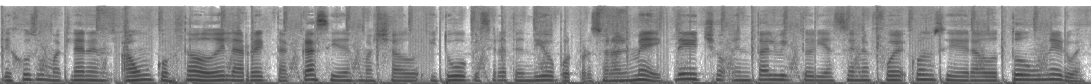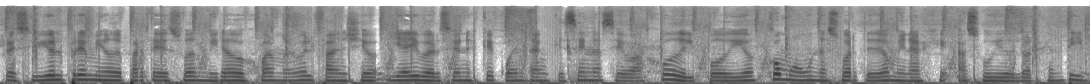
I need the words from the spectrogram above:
dejó su McLaren a un costado de la recta casi desmayado y tuvo que ser atendido por personal médico. De hecho, en tal victoria Senna fue con considerado todo un héroe. Recibió el premio de parte de su admirado Juan Manuel Fangio y hay versiones que cuentan que Senna se bajó del podio como una suerte de homenaje a su ídolo argentino.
